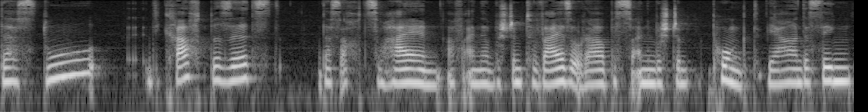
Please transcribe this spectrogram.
dass du die Kraft besitzt, das auch zu heilen auf eine bestimmte Weise oder bis zu einem bestimmten Punkt. Ja, und deswegen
